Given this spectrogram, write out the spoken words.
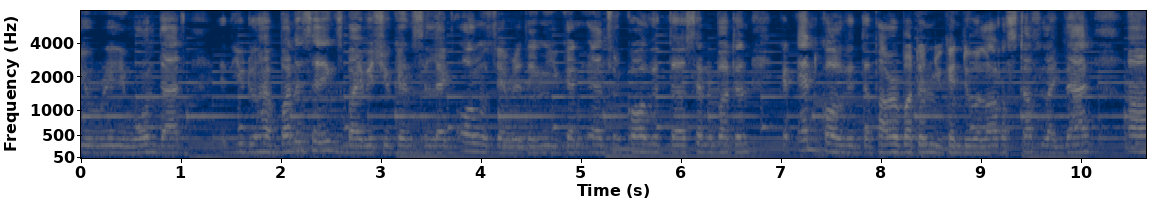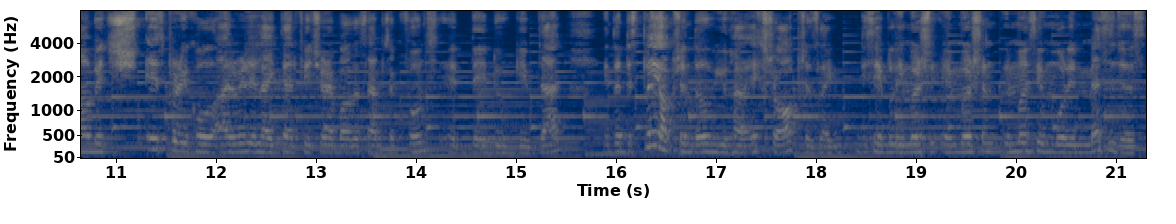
you really want that you do have button settings by which you can select almost everything you can answer call with the center button you can end call with the power button you can do a lot of stuff like that uh, which is pretty cool. I really like that feature about the Samsung phones. It, they do give that. In the display option though you have extra options like disable immersion immersion immersive mode in messages.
